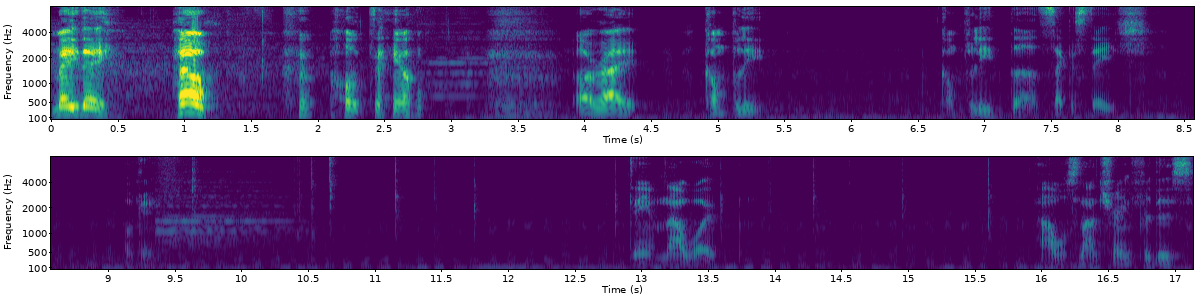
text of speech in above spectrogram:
Mayday. Help. oh, damn. All right. Complete. Complete the second stage. Okay. Damn, now what? I was not trained for this.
